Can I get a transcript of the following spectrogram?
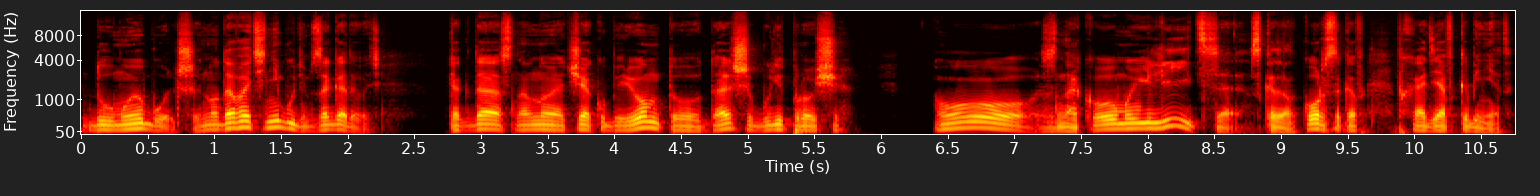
«Думаю, больше. Но давайте не будем загадывать. Когда основной очаг уберем, то дальше будет проще». «О, знакомые лица», — сказал Корсаков, входя в кабинет.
